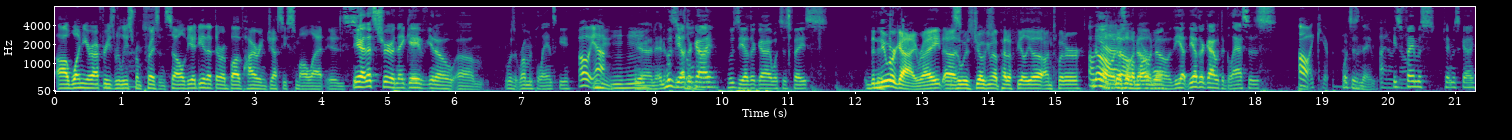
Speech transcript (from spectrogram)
Uh, one year after he's released from prison. So the idea that they're above hiring Jesse Smollett is yeah, that's true. And they gave you know, um, was it Roman Polanski? Oh yeah. Mm-hmm. Yeah, and, and who's the other Goldberg. guy? Who's the other guy? What's his face? the newer guy, right, uh, who was joking about pedophilia on Twitter. Oh, no, yeah. Does no, no, no. The the other guy with the glasses. Oh, I can't remember. What's his name? I don't He's know. a famous famous guy.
